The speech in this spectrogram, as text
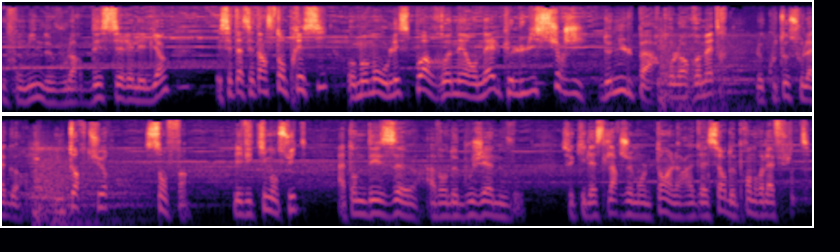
ou font mine de vouloir desserrer les liens. Et c'est à cet instant précis, au moment où l'espoir renaît en elles, que lui surgit de nulle part pour leur remettre le couteau sous la gorge. Une torture sans fin. Les victimes ensuite attendent des heures avant de bouger à nouveau, ce qui laisse largement le temps à leur agresseur de prendre la fuite.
